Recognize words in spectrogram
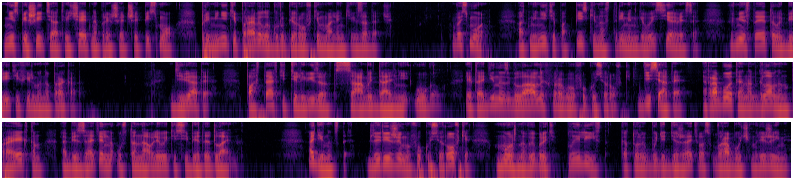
Не спешите отвечать на пришедшее письмо. Примените правила группировки маленьких задач. Восьмое. Отмените подписки на стриминговые сервисы. Вместо этого берите фильмы на прокат. Девятое. Поставьте телевизор в самый дальний угол. Это один из главных врагов фокусировки. Десятое. Работая над главным проектом, обязательно устанавливайте себе дедлайн. 11. Для режима фокусировки можно выбрать плейлист, который будет держать вас в рабочем режиме.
